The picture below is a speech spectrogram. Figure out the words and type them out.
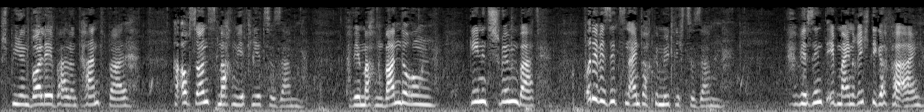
spielen Volleyball und Handball. Auch sonst machen wir viel zusammen. Wir machen Wanderungen, gehen ins Schwimmbad oder wir sitzen einfach gemütlich zusammen. Wir sind eben ein richtiger Verein.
